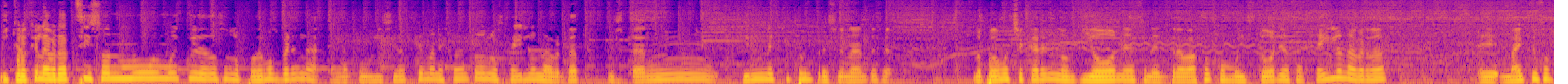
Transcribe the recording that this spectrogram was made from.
Y creo que la verdad sí son muy, muy cuidadosos, lo podemos ver en la, en la publicidad que manejaban todos los Halo, la verdad, están, tienen un equipo impresionante, o sea, lo podemos checar en los guiones, en el trabajo como historia, o sea, Halo la verdad eh, Microsoft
